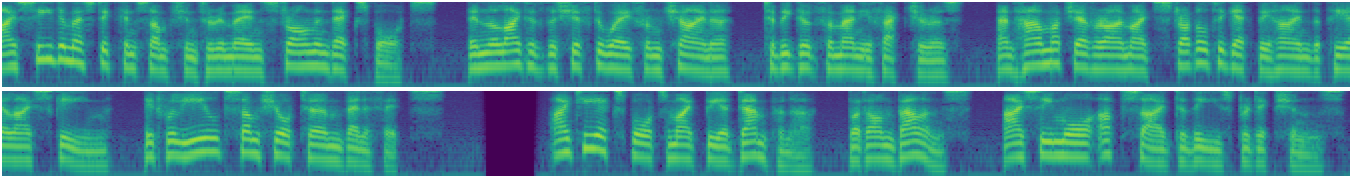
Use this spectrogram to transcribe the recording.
I see domestic consumption to remain strong and exports, in the light of the shift away from China, to be good for manufacturers, and how much ever I might struggle to get behind the PLI scheme, it will yield some short-term benefits. IT exports might be a dampener, but on balance, I see more upside to these predictions.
